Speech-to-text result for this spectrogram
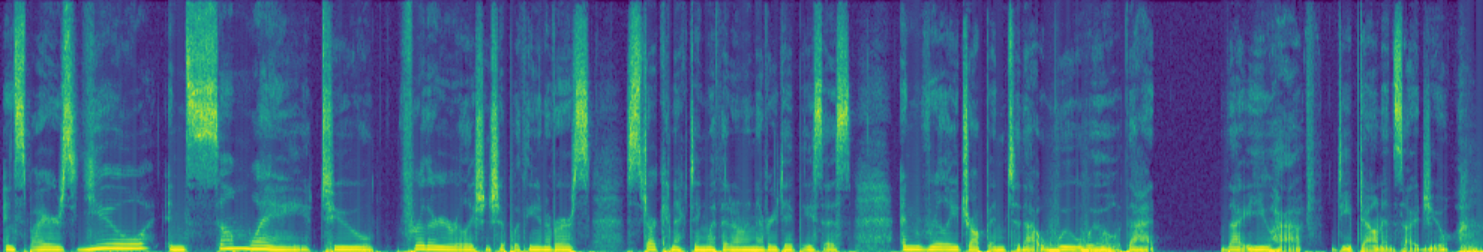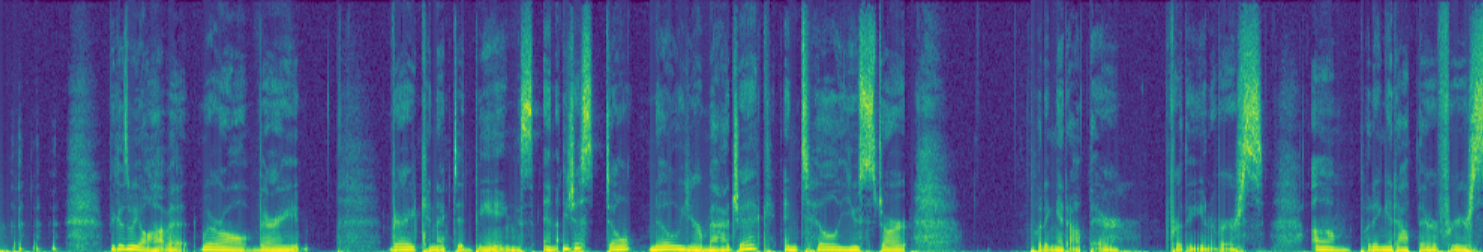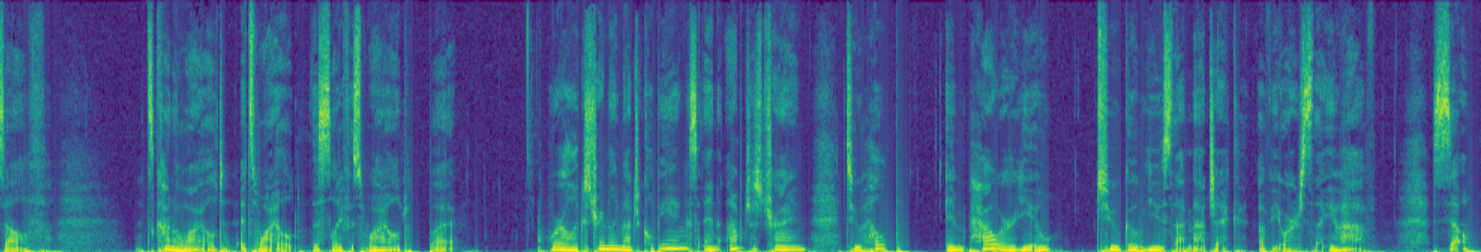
inspires you in some way to further your relationship with the universe, start connecting with it on an everyday basis, and really drop into that woo woo that that you have deep down inside you. because we all have it. We're all very very connected beings and you just don't know your magic until you start putting it out there for the universe, um, putting it out there for yourself. It's kind of wild. It's wild. This life is wild, but we're all extremely magical beings, and I'm just trying to help empower you to go use that magic of yours that you have. So,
